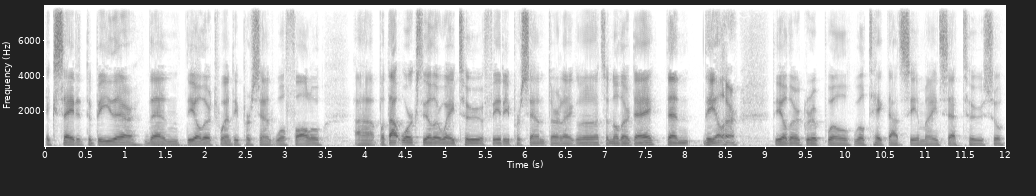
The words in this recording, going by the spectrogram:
excited to be there then the other 20% will follow. Uh, but that works the other way too. If 80% are like oh it's another day then the other the other group will will take that same mindset too. So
